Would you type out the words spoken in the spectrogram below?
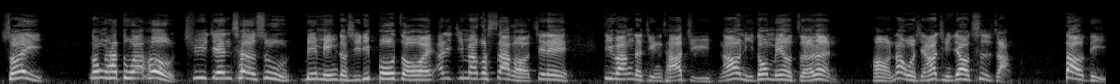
所以弄他多后，区间测速明明都是你拨走的，啊，你今麦个杀哦，这个地方的警察局，然后你都没有责任，哦，那我想要请教次长，到底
